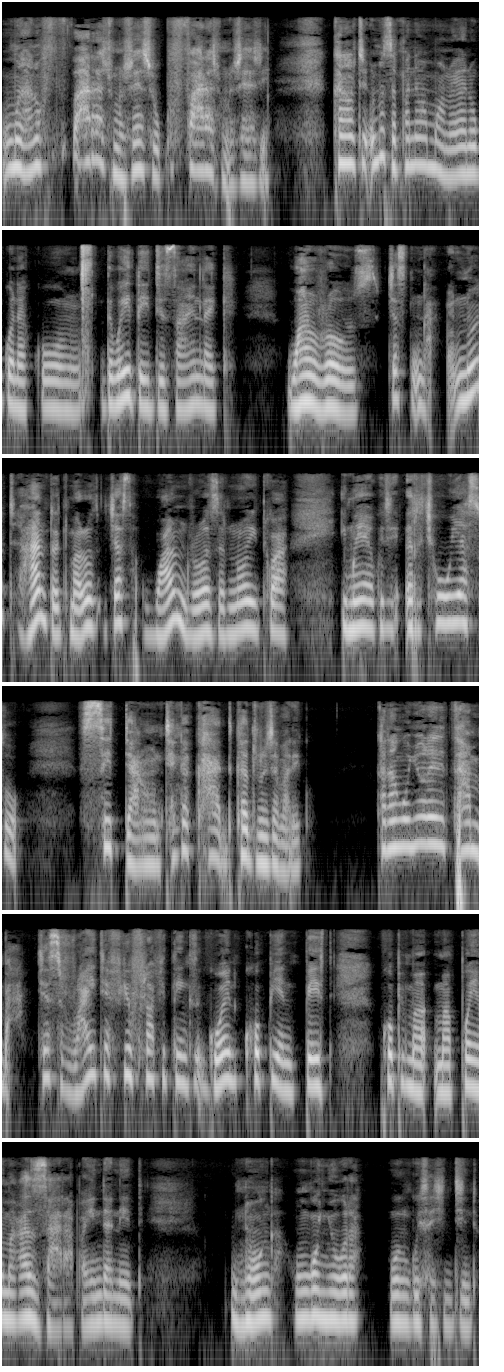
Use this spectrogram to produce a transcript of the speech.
munhu anofara zvinhu zvezvi kufara zvezvi kana kuti unoziva pane vamwe vanhu uya anogona ku the way they design like one rose just not hundred marose just one rose rinoitwa imwe yekuti richiuya. So sit down tenga card card rinoita mariko kana ngonyorere tsamba just write a few fluffy things go and copy and paste copy mapoem akazara paindaneti nhonga wongonyora wongoisa chidhindo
